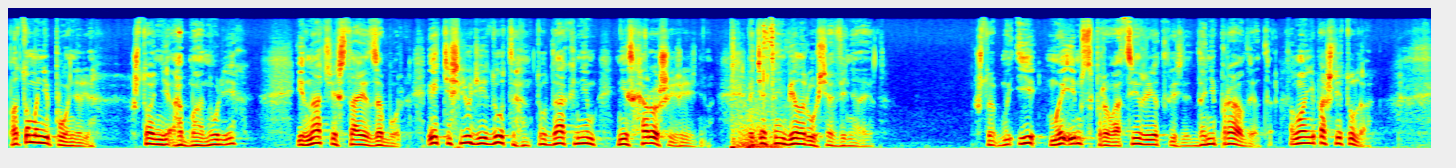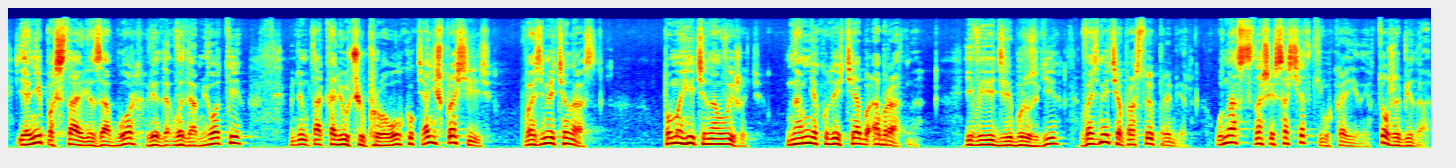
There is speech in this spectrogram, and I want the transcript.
Потом они поняли, что они обманули их и начали ставить забор. Эти люди идут туда к ним не с хорошей жизнью. Ведь это им Беларусь обвиняют. Что мы, и мы им спровоцировали этот кризис. Да неправда это. Но они пошли туда. И они поставили забор, водометы, будем так, колючую проволоку. Они спросились, возьмите нас – Помогите нам выжить. Нам некуда идти обратно. И вы видели брузги. Возьмите простой пример. У нас с нашей соседки в Украине тоже беда.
